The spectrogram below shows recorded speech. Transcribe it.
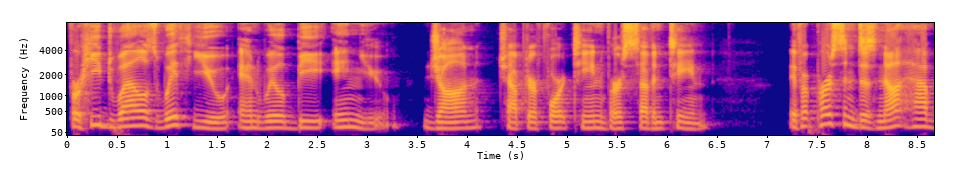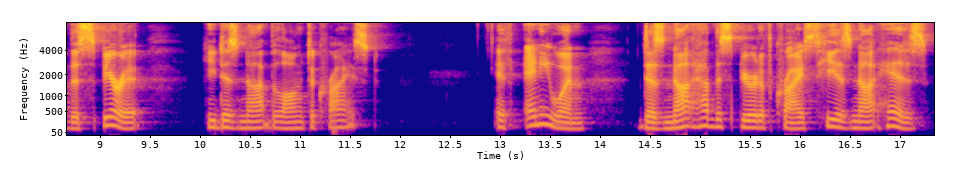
for he dwells with you and will be in you. John chapter 14 verse 17. If a person does not have the Spirit, he does not belong to Christ. If anyone does not have the Spirit of Christ, he is not his.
